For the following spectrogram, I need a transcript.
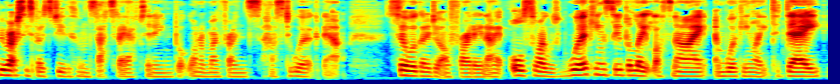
we were actually supposed to do this on Saturday afternoon, but one of my friends has to work now. So we're going to do it on Friday night. Also, I was working super late last night and working late today.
